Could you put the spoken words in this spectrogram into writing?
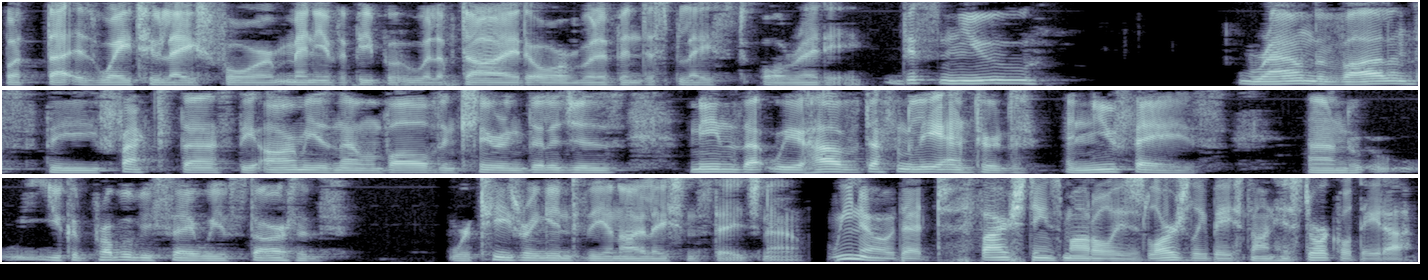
but that is way too late for many of the people who will have died or will have been displaced already. This new round of violence, the fact that the army is now involved in clearing villages, means that we have definitely entered a new phase. And you could probably say we have started we're teetering into the annihilation stage now. We know that Feierstein's model is largely based on historical data,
